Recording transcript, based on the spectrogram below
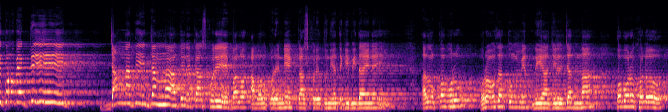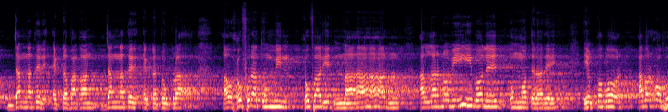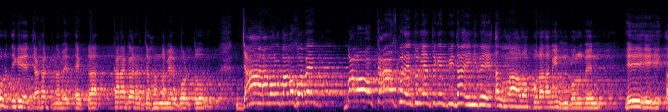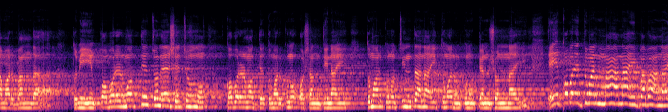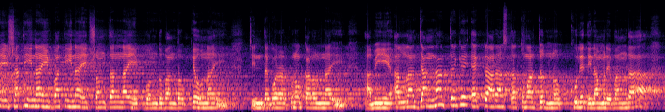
যদি কোনো ব্যক্তি জান্নাতি জান্নাতের কাজ করে, ভালো আমল করে, নেক কাজ করে, দুনিয়া থেকে বিদায় নেয়, আল কবর রওজা তুমির রিয়াজিল জান্না কবর হলো জান্নাতের একটা বাগান, জান্নাতের একটা টুকরা। আও হুফরা তুমিন হুফারিন নার। আল্লাহর নবী বলেন, উম্মতেরা রে এই কবর আবার অপর দিকে জাহাট নামের একটা কারাগার জাহান নামের গর্ত। যার আমল ভালো হবে, ভালো কাজ করে দুনিয়া থেকে বিদায় নিবে আল্লাহ রব্বুল আলামিন বলবেন হে আমার বান্দা, তুমি কবরের মধ্যে চলে এসেছ। কবরের মধ্যে তোমার কোনো অশান্তি নাই, তোমার কোনো চিন্তা নাই, তোমার কোনো টেনশন নাই। এই কবরে তোমার মা নাই, বাবা নাই, সাথী নাই, বাতি নাই, সন্তান নাই বন্ধু বান্ধব কেউ নাই, চিন্তা করার কোনো কারণ নাই। আমি আল্লাহ জান্নাত থেকে একটা রাস্তা তোমার জন্য খুলে দিলাম রে বান্দা।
